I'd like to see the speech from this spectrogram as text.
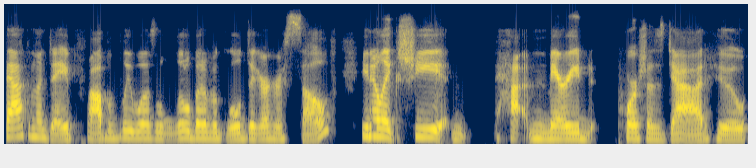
back in the day, probably was a little bit of a gold digger herself. You know, like she had married Porsha's dad, who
